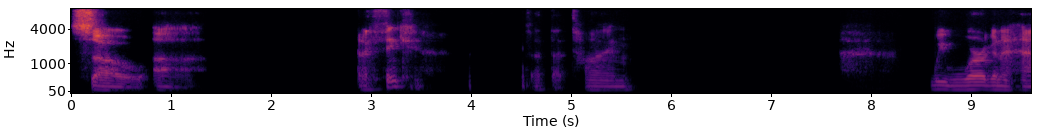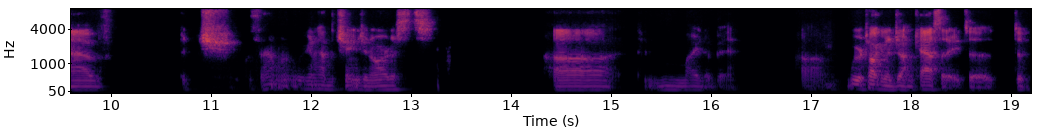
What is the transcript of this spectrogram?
so uh, and I think at that time we were gonna have was that we we're gonna have the change in artists. Uh, might have been. Um, we were talking to John Cassaday to to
